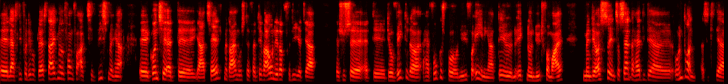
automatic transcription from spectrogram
Øh, lad os lige få det på plads. Der er ikke noget form for aktivisme her. Øh, grund til, at øh, jeg har talt med dig, Mustafa, det var jo netop fordi, at jeg, jeg synes, øh, at det, det var vigtigt at have fokus på nye foreninger. Det er jo ikke noget nyt for mig. Men det er også interessant at have de der øh, undren, altså de der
